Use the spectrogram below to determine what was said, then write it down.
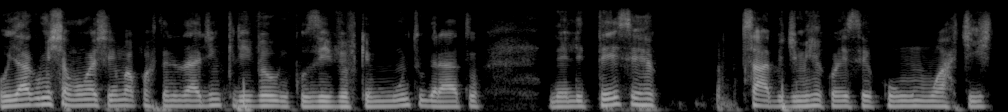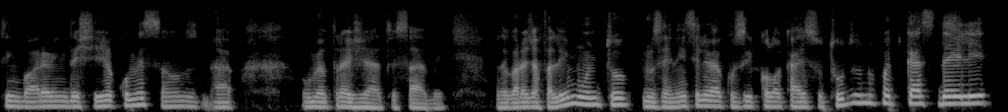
O Iago me chamou, achei uma oportunidade incrível. Inclusive, eu fiquei muito grato dele ter esse, sabe, de me reconhecer como um artista, embora eu ainda esteja começando a, o meu trajeto, sabe? Mas agora eu já falei muito, não sei nem se ele vai conseguir colocar isso tudo no podcast dele.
